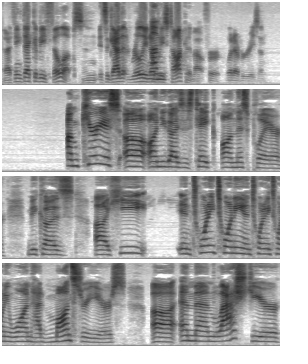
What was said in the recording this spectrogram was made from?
and I think that could be Phillips, and it's a guy that really nobody's um, talking about for whatever reason. I'm curious uh, on you guys' take on this player because uh, he in 2020 and 2021 had monster years. Uh, and then last year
